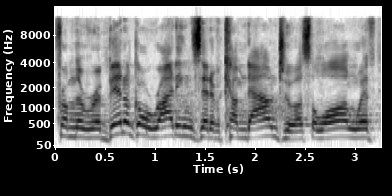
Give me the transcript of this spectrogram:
From the rabbinical writings that have come down to us, along with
